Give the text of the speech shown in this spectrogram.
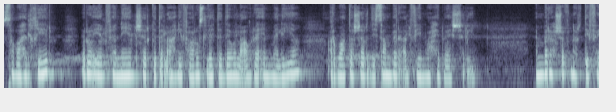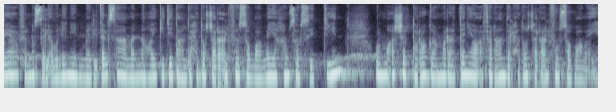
صباح الخير. الرؤية الفنية لشركة الأهلي فاروس لتداول الأوراق المالية 14 ديسمبر 2021 امبارح شفنا ارتفاع في النص الأولاني من الجلسة عملنا هاي جديد عند 11765 والمؤشر تراجع مرة تانية وقفل عند 11700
